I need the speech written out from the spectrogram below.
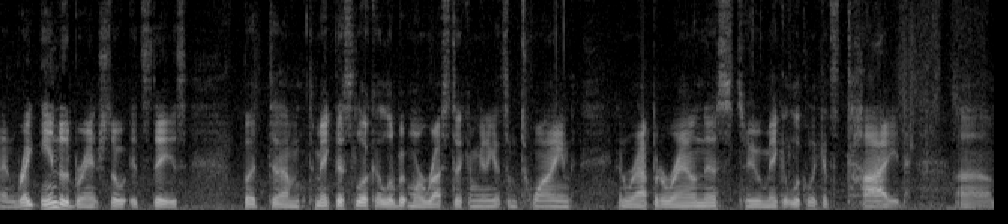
and right into the branch so it stays. But um, to make this look a little bit more rustic I'm gonna get some twine and wrap it around this to make it look like it's tied. Um,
